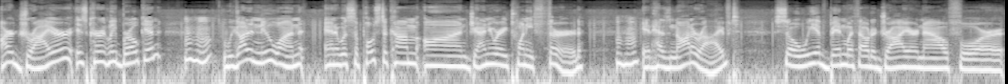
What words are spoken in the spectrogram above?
our dryer is currently broken. Mm-hmm. We got a new one, and it was supposed to come on January 23rd. It has not arrived. So we have been without a dryer now for.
